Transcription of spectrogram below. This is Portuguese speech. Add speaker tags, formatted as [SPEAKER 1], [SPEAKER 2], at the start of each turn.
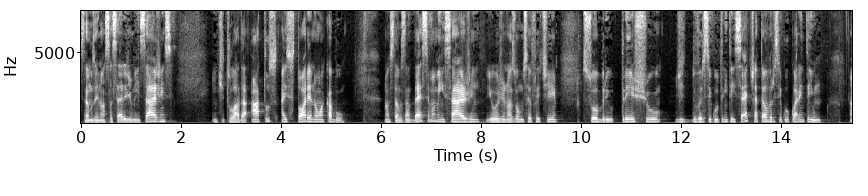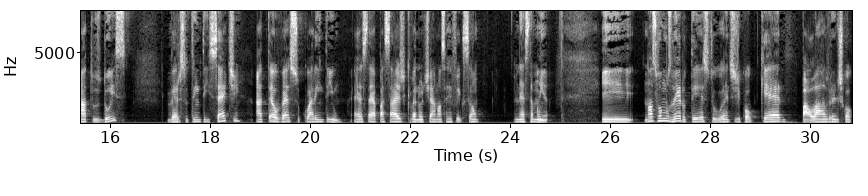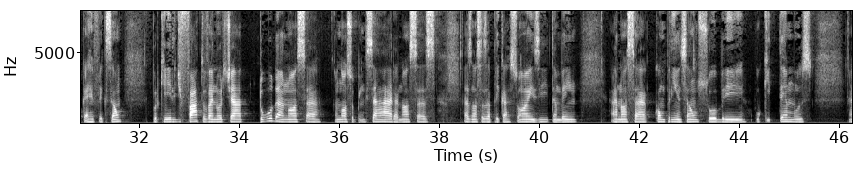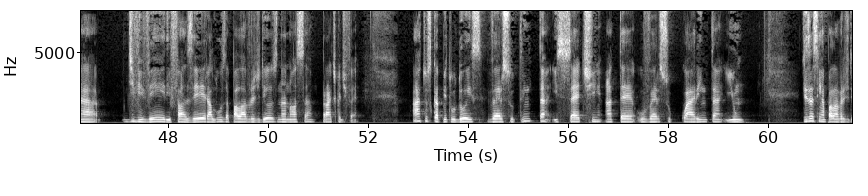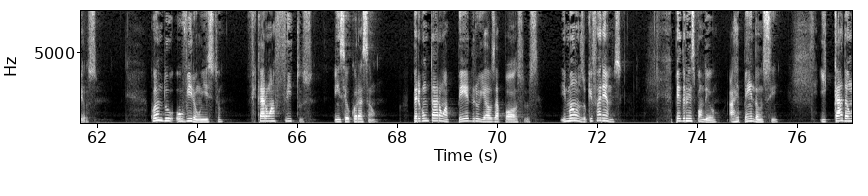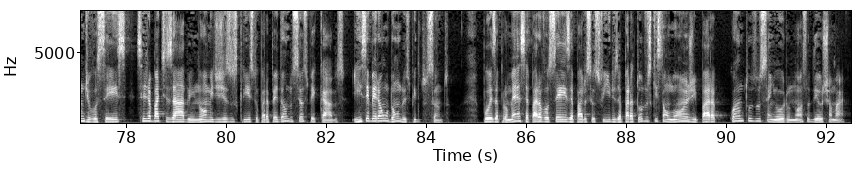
[SPEAKER 1] Estamos em nossa série de mensagens intitulada Atos, a história não acabou. Nós estamos na décima mensagem e hoje nós vamos refletir sobre o trecho de, do versículo 37 até o versículo 41. Atos 2, verso 37 até o verso 41. Esta é a passagem que vai nortear a nossa reflexão nesta manhã. E nós vamos ler o texto antes de qualquer palavra, antes de qualquer reflexão, porque ele de fato vai nortear toda a nossa o nosso pensar, as nossas as nossas aplicações e também a nossa compreensão sobre o que temos ah, de viver e fazer à luz da palavra de Deus na nossa prática de fé. Atos capítulo 2, verso 37 até o verso 41. Diz assim a palavra de Deus: Quando ouviram isto, ficaram aflitos em seu coração. Perguntaram a Pedro e aos apóstolos: Irmãos, o que faremos? Pedro respondeu: Arrependam-se e cada um de vocês seja batizado em nome de Jesus Cristo para perdão dos seus pecados e receberão o dom do Espírito Santo. Pois a promessa é para vocês, é para os seus filhos, é para todos que estão longe e para quantos o Senhor, o nosso Deus, chamar.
